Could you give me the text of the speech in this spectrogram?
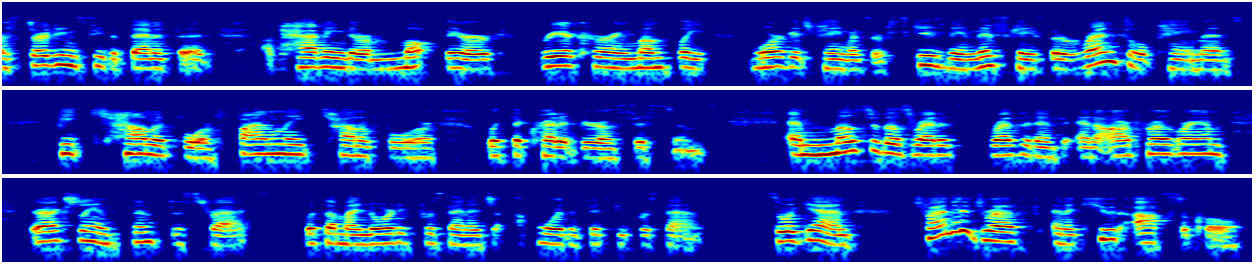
are starting to see the benefit of having their their reoccurring monthly mortgage payments, or excuse me, in this case, their rental payments be counted for, finally counted for with the credit bureau systems. And most of those res- residents in our program, they're actually in census tracts with a minority percentage of more than 50%. So again, trying to address an acute obstacle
